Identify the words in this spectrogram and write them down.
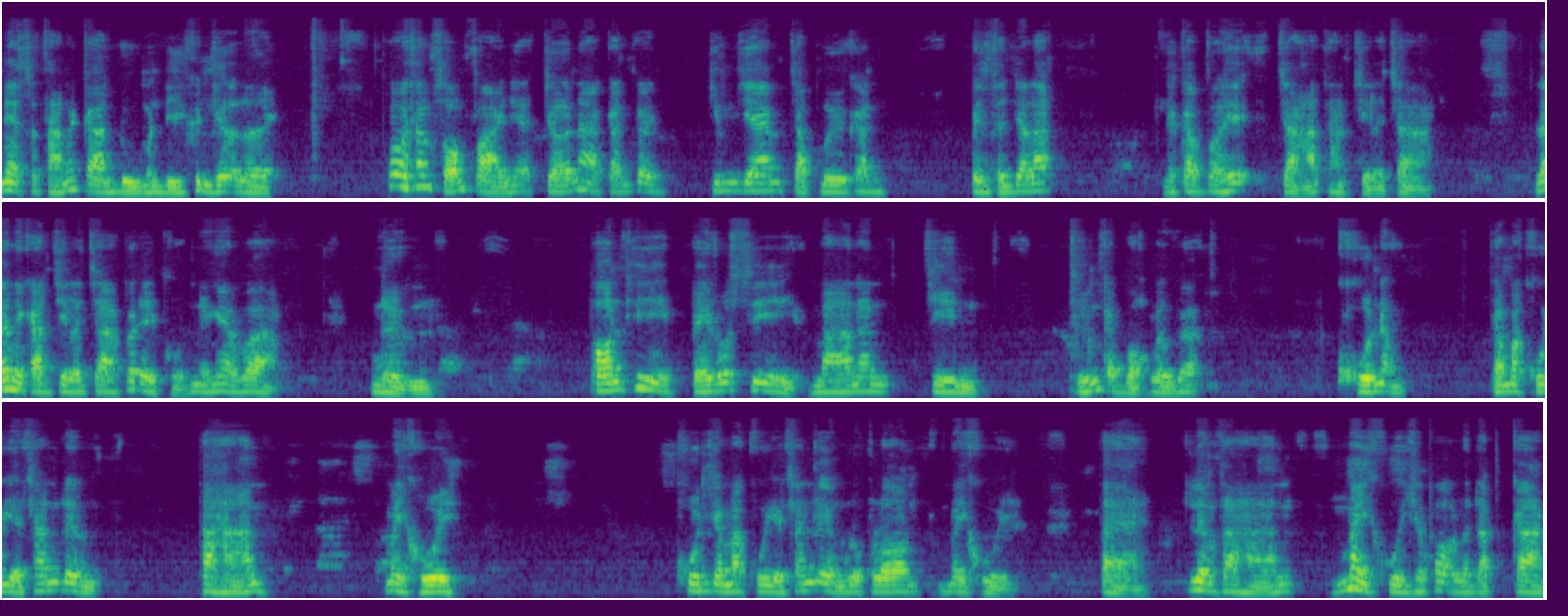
เนี่ยสถานการณ์ดูมันดีขึ้นเยอะเลย เพราะว่าทั้งสองฝ่ายเนี่ยเจอหน้ากันก็ยิ้มแย้มจับมือกันเป็นสัญลักษณ์นะครับว่าเฮ้จะหาทางเจรจา และในการเจรจาก็ได้ผลในแง่ว่าหนึ่งตอนที่เปโรซี่มานั้นจีนถึงกับบอกเลยว่า คุณจะมาคุยกับฉันเรื่องทหาร ไม่คุย คุณจะมาคุยกับฉันเรื่องโลกร้อนไม่คุย แต่เรื่องทหารไม่คุยเฉพาะระดับกลาง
